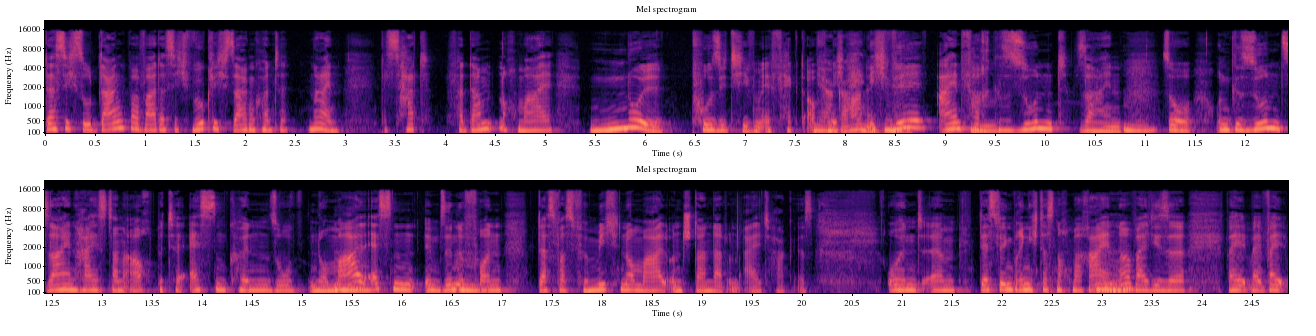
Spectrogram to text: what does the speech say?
dass ich so dankbar war, dass ich wirklich sagen konnte, nein, das hat verdammt nochmal null positiven Effekt auf ja, mich. Nicht, ich will nee. einfach mhm. gesund sein. Mhm. So. Und gesund sein heißt dann auch bitte essen können, so normal mhm. essen im Sinne mhm. von das, was für mich normal und Standard und Alltag ist. Und ähm, deswegen bringe ich das noch mal rein, mhm. ne? weil diese, weil, weil, weil,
